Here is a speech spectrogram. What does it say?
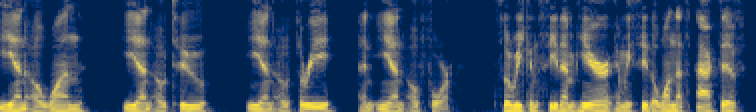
ENO1, ENO2, ENO3, and ENO4. So we can see them here, and we see the one that's active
